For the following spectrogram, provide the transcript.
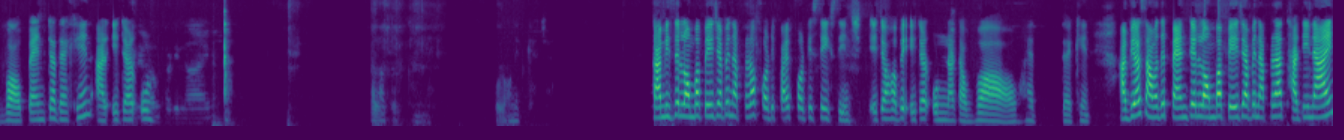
ওয়াও প্যান্টটা দেখেন আর এটার ও কামিজের লম্বা পেয়ে যাবেন আপনারা forty five forty six inch এটা হবে এটার ওড়নাটা। ওয়াও হ্যাঁ। দেখেন। আর ভিউয়ার্স আমাদের প্যান্টের লম্বা পেয়ে যাবেন আপনারা thirty nine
